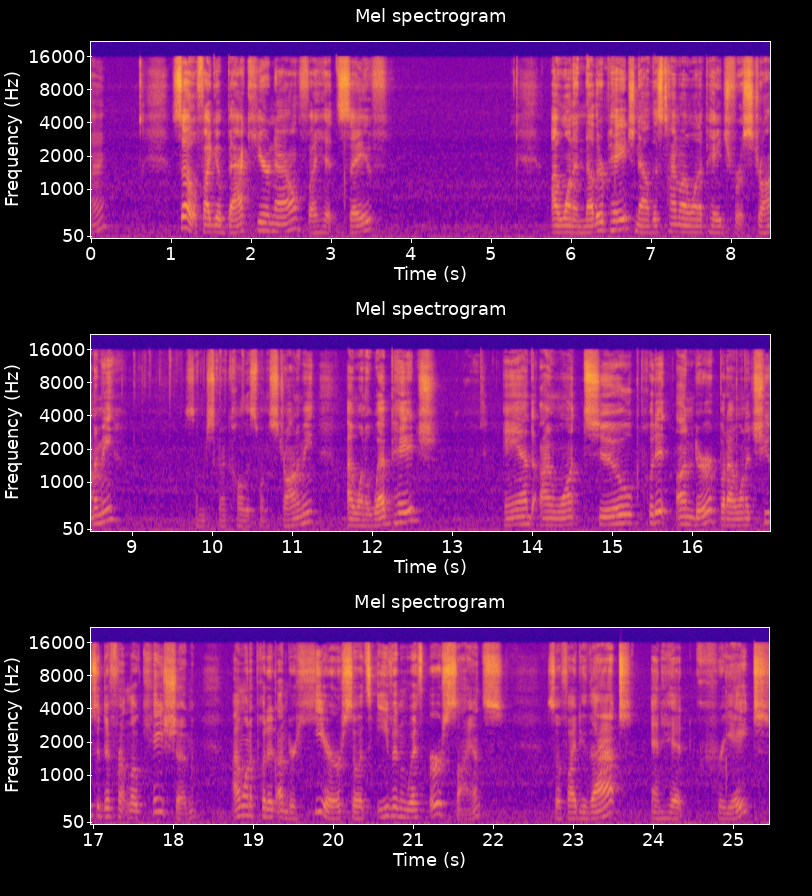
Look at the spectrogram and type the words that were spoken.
Okay. So if I go back here now, if I hit save, I want another page. Now this time I want a page for astronomy. So I'm just going to call this one astronomy. I want a web page and I want to put it under, but I want to choose a different location. I want to put it under here so it's even with earth science. So if I do that and hit create,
